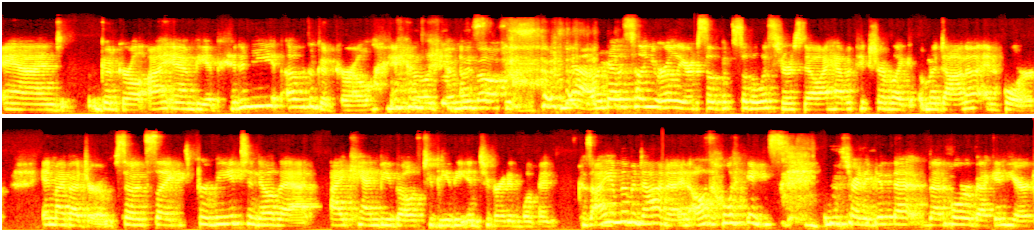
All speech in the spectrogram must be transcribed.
and good girl. I am the epitome of the good girl. And was, yeah, like I was telling you earlier, so so the listeners know, I have a picture of like Madonna and whore in my bedroom. So it's like for me to know that I can be both, to be the integrated woman, because I am the Madonna in all the ways. I'm just trying to get that that horror back in here.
